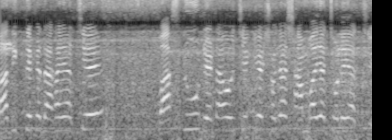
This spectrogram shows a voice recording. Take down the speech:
বাদিক থেকে দেখা যাচ্ছে, বাস রুট, এটা হচ্ছে গিয়ে সোজা শ্যামবাজার চলে যাচ্ছে।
